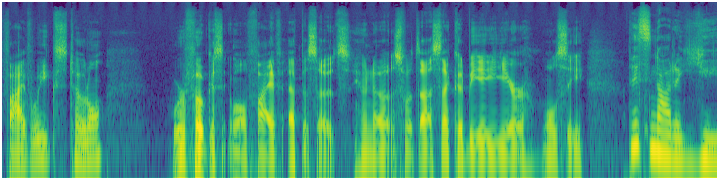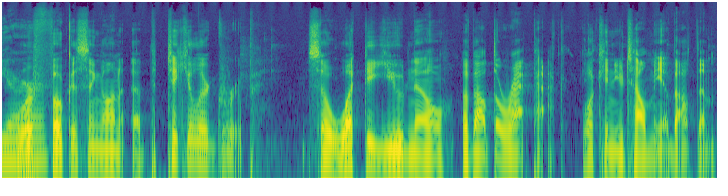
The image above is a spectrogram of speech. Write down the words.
five weeks total, we're focusing, well, five episodes. Who knows with us? That could be a year. We'll see. It's not a year. We're focusing on a particular group. So, what do you know about the Rat Pack? What can you tell me about them?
